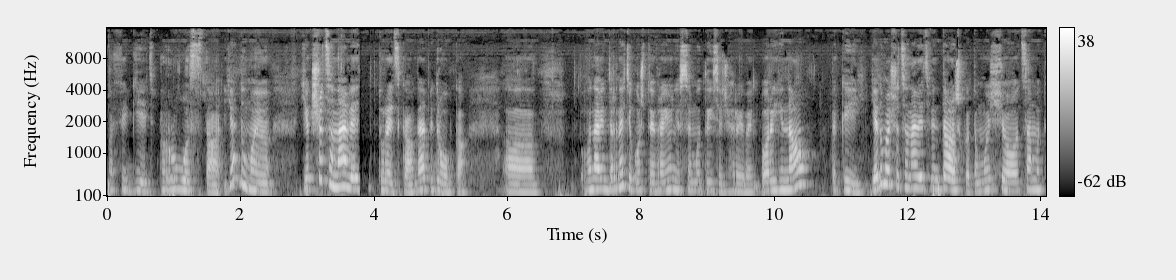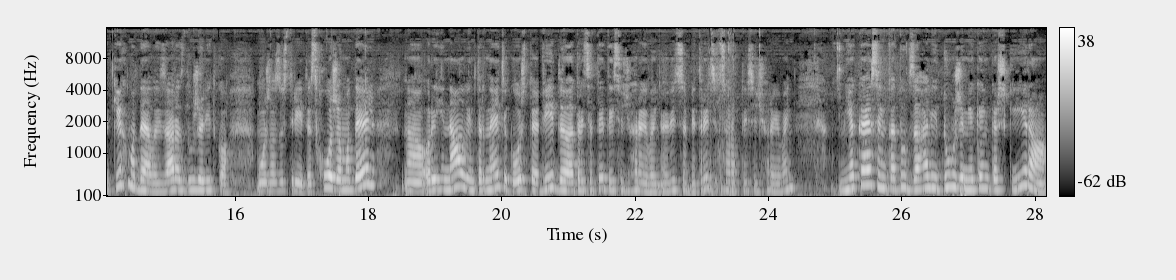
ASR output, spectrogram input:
Офігеть, просто. Я думаю, якщо це навіть турецька да, підробка, е, вона в інтернеті коштує в районі 7 тисяч гривень. Оригінал такий. Я думаю, що це навіть вінтажка, тому що саме таких моделей зараз дуже рідко можна зустріти. Схожа модель. е, Оригінал в інтернеті коштує від е, 30 тисяч гривень. Від собі 30-40 тисяч гривень. М'якесенька, тут взагалі дуже м'якенька шкіра.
